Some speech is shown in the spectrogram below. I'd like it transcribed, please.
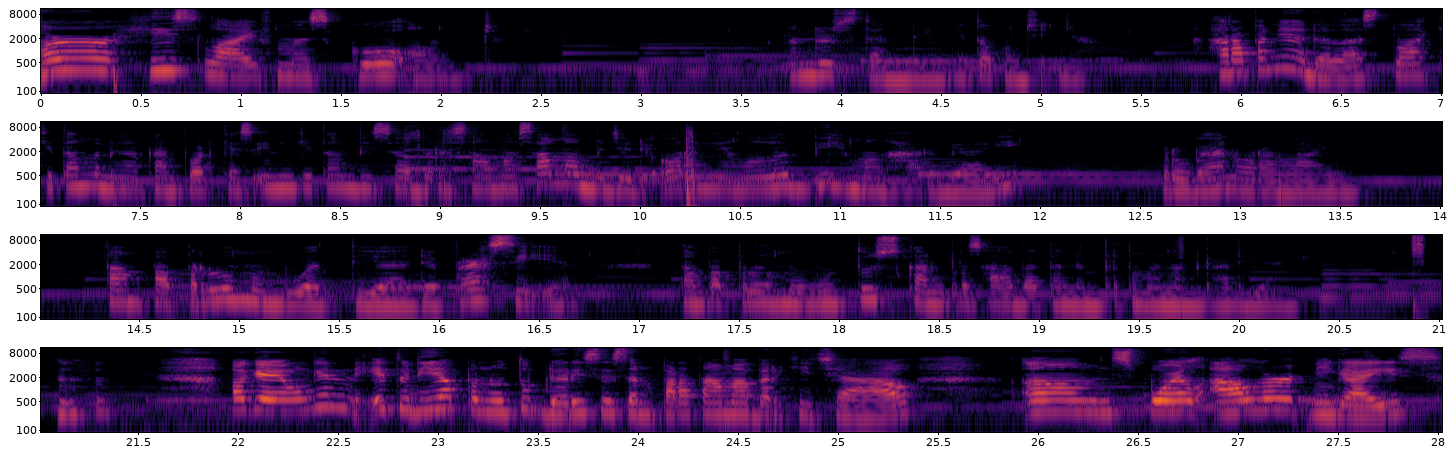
her his life must go on. Understanding itu kuncinya. Harapannya adalah setelah kita mendengarkan podcast ini kita bisa bersama-sama menjadi orang yang lebih menghargai perubahan orang lain tanpa perlu membuat dia depresi ya tanpa perlu memutuskan persahabatan dan pertemanan kalian. Oke, okay, mungkin itu dia penutup dari season pertama berkicau. Um, spoil alert nih guys.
